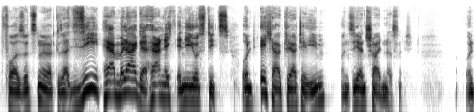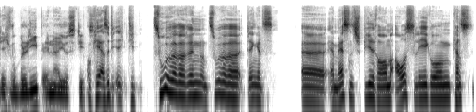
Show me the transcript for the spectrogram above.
Vorsitzenden, der hat gesagt, Sie, Herr Müller, gehören nicht in die Justiz. Und ich erklärte ihm, und Sie entscheiden das nicht. Und ich blieb in der Justiz. Okay, also die, die Zuhörerinnen und Zuhörer denken jetzt äh, Ermessensspielraum, Auslegung. Kannst,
